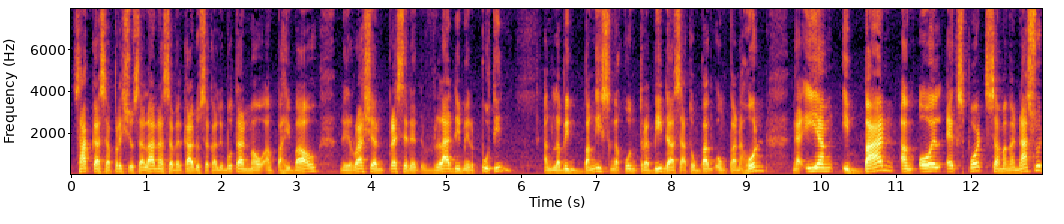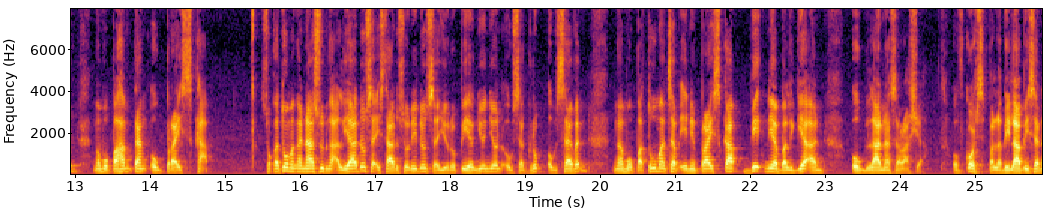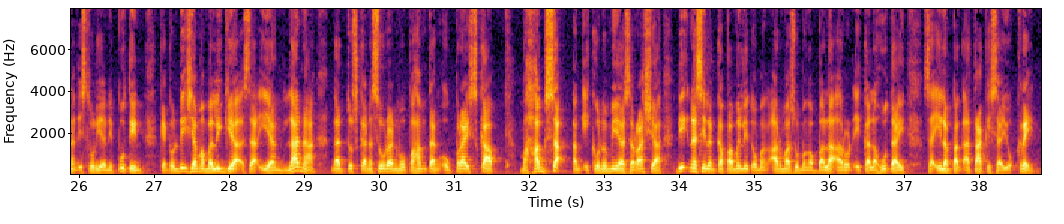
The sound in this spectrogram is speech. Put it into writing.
saka sa presyo sa lana sa merkado sa kalibutan mao ang pahibaw ni Russian President Vladimir Putin ang labing bangis nga kontrabida sa atong bag-ong panahon nga iyang iban ang oil export sa mga nasod nga mopahamtang og price cap. So katong mga nasod nga aliado sa Estados Unidos, sa European Union o sa Group of Seven nga mopatuman sa ining price cap, di niya baligyaan og lana sa Russia. Of course, palabi-labi sa ng istorya ni Putin kay kung di siya mamaligya sa iyang lana ngadtos kanasuran mo pahamtang og price cap, mahagsa ang ekonomiya sa Russia, di na silang kapamilit og mga armas o mga bala aron ikalahutay sa ilang pag-atake sa Ukraine.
